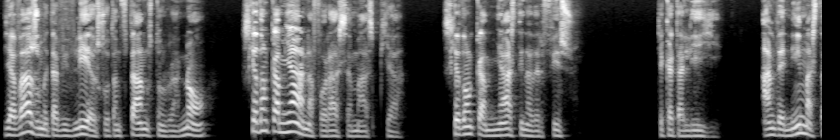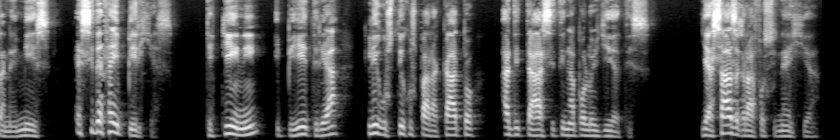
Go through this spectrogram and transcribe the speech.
«Διαβάζουμε τα βιβλία σου όταν φτάνουν στον ουρανό, σχεδόν καμιά αναφορά σε εμάς πια, σχεδόν καμιά στην αδερφή σου». Και καταλήγει, «Αν δεν ήμασταν εμείς, εσύ δεν θα υπήρχες». Και εκείνη, η ποιήτρια, λίγους στίχους παρακάτω, αντιτάσσει την απολογία της. «Για σας γράφω συνέχεια.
